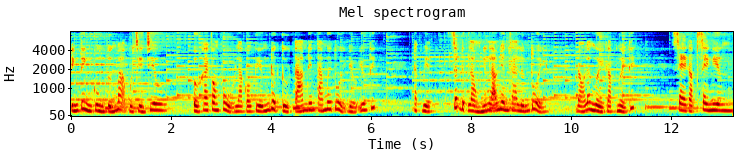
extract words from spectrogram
Tính tình cùng tướng mạo của Triển Chiêu ở Khai Phong Phủ là có tiếng được từ 8 đến 80 tuổi đều yêu thích. Đặc biệt, rất được lòng những lão nhân gia lớn tuổi. Đó là người gặp người thích. Xe gặp xe nghiêng.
